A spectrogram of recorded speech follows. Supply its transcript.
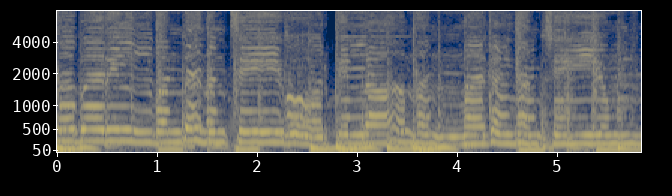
കബറിൽ വന്ദനം ചെയ്വോർക്കെല്ലാം നന്മകൾ നാം ചെയ്യും.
